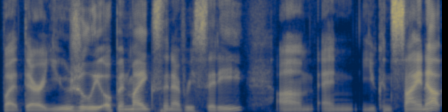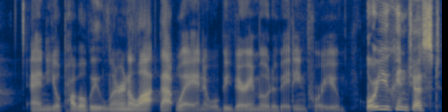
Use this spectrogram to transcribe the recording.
but there are usually open mics in every city, um, and you can sign up and you'll probably learn a lot that way, and it will be very motivating for you. Or you can just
